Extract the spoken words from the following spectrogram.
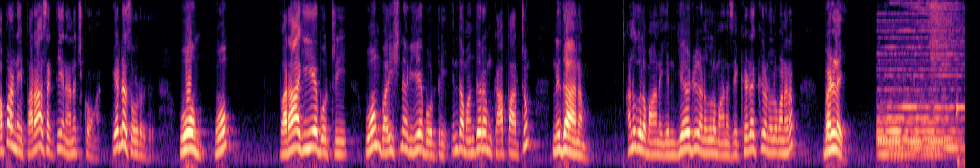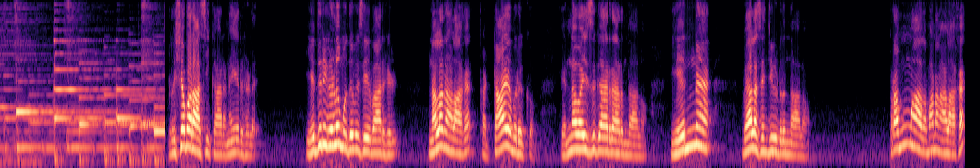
அப்போ அன்னை பராசக்தியை நினச்சிக்கோங்க. என்ன சொல்கிறது ஓம் ஓம் வராகியே போற்றி ஓம் வைஷ்ணவியே போற்றி. இந்த மந்திரம் காப்பாற்றும் நிதானம். அனுகூலமான எண் ஏழு அனுகூலமான கிழக்கு அனுகூலமான நிறம் வெள்ளை. ரிஷபராசிக்கார நேயர்களே எதிரிகளும் உதவி செய்வார்கள். நல்ல நாளாக கட்டாயம் இருக்கும். என்ன வயசுக்காரராக இருந்தாலும் என்ன வேலை செஞ்சுக்கிட்டு இருந்தாலும் பிரமாதமான நாளாக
